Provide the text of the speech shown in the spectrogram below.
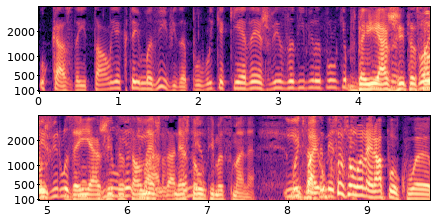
o caso da Itália, que tem uma dívida pública que é 10 vezes a dívida pública portuguesa. Daí a agitação, 2,5 daí a agitação nesta, nesta Exatamente. última semana. Muito bem, o Exatamente. professor João Loureiro há pouco eh,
